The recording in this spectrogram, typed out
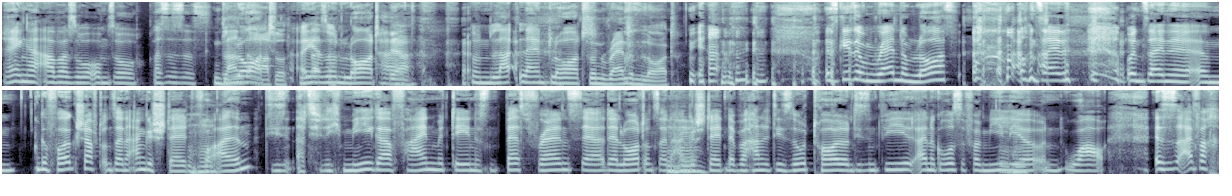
Ränge, aber so um so, was ist es? Ein Landadel. Lord. Äh, Ja, so ein Lord halt. Ja. So ein La Landlord. So ein Random Lord. Es geht um Random Lord und seine, und seine ähm, Gefolgschaft und seine Angestellten vor allem. Die sind natürlich mega fein mit denen. Das sind Best Friends, der, der Lord und seine Angestellten. Der behandelt die so toll und die sind wie eine große Familie und wow. Es ist einfach,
